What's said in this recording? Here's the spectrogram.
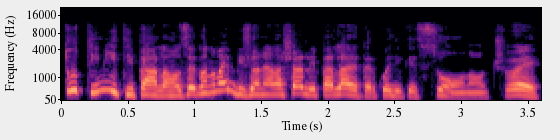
tutti i miti parlano, secondo me bisogna lasciarli parlare per quelli che sono, cioè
